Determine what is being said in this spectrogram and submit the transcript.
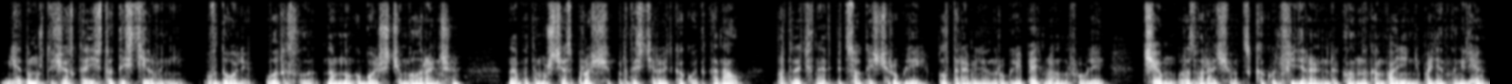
Я думаю, что сейчас количество тестирований в доле выросло намного больше, чем было раньше, да, потому что сейчас проще протестировать какой-то канал, потратив на это 500 тысяч рублей, полтора миллиона рублей, 5 миллионов рублей, чем разворачиваться какую-нибудь федеральную рекламную кампанию непонятно где,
